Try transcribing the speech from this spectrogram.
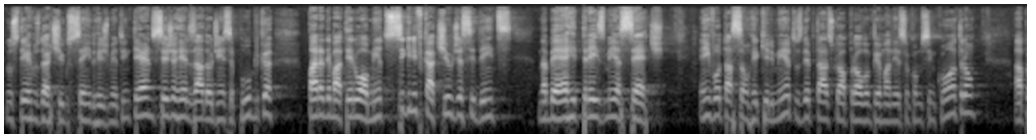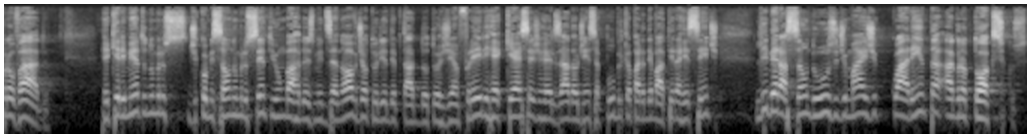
nos termos do artigo 100 do Regimento Interno, seja realizada audiência pública para debater o aumento significativo de acidentes na BR-367. Em votação, requerimento. Os deputados que o aprovam permaneçam como se encontram. Aprovado. Requerimento número, de comissão número 101, barra 2019, de autoria do deputado Dr. Jean Freire, requer seja realizada audiência pública para debater a recente liberação do uso de mais de 40 agrotóxicos.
